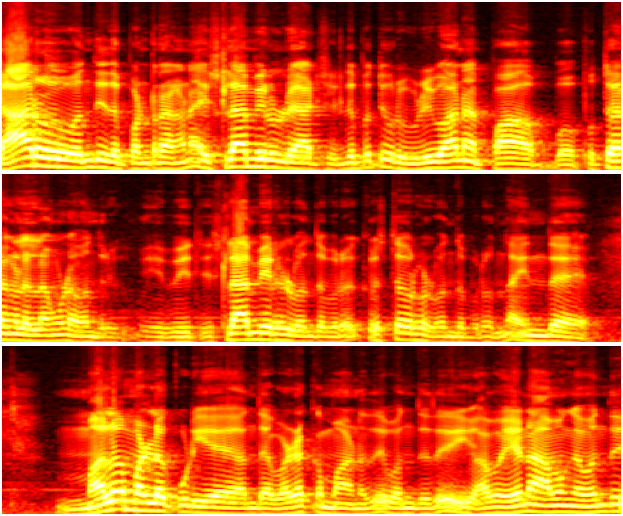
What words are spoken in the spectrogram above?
யார் வந்து இதை பண்ணுறாங்கன்னா இஸ்லாமியர்களுடைய ஆட்சி. இதை பற்றி ஒரு விரிவான பா புத்தகங்கள் எல்லாம் கூட வந்திருக்கு. இஸ்லாமியர்கள் வந்த பிறகு கிறிஸ்தவர்கள் வந்த பிறகு தான் இந்த மலம் அள்ளக்கூடிய அந்த வழக்கமானது வந்தது. அவன் ஏன்னா அவங்க வந்து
